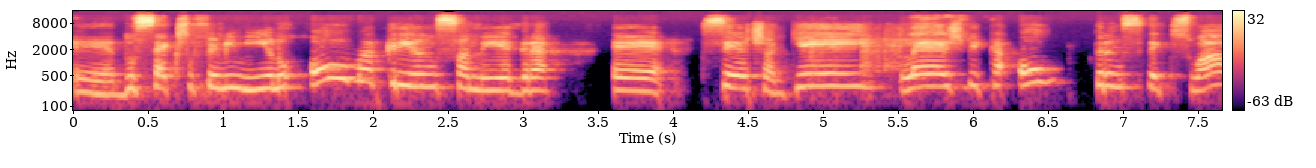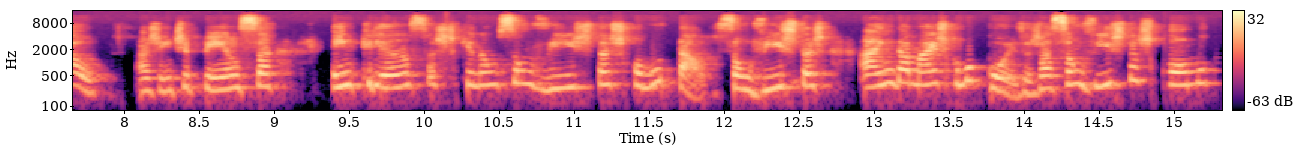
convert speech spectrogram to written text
é do sexo feminino, ou uma criança negra, é, seja gay, lésbica ou transexual, a gente pensa em crianças que não são vistas como tal, são vistas ainda mais como coisas, já são vistas como,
